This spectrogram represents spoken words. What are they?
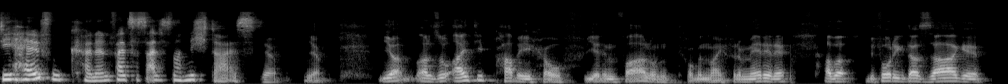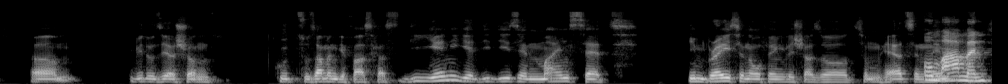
die helfen können, falls das alles noch nicht da ist. Ja, ja. Ja, also ein Tipp habe ich auf jeden Fall und kommen mal für mehrere. Aber bevor ich das sage, ähm, wie du sehr schon gut zusammengefasst hast, diejenigen, die diesen Mindset embracen auf Englisch, also zum Herzen umarmen. Nehmen.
